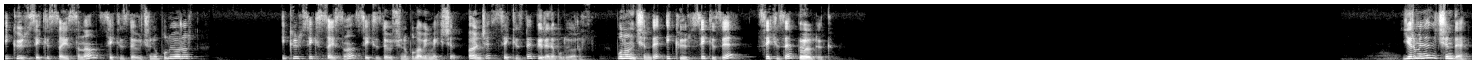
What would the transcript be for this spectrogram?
208 sayısının 8'de 3'ünü buluyoruz. 208 sayısının 8'de 3'ünü bulabilmek için önce 8'de 1'ini buluyoruz. Bunun için de 208'i 8'e böldük. Yirminin içinde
